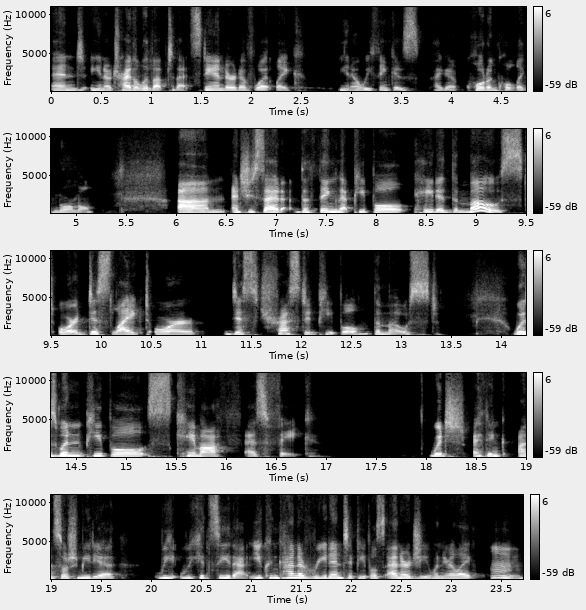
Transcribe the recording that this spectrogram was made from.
and you know try to live up to that standard of what like you know we think is i get quote unquote like normal. Um, and she said the thing that people hated the most or disliked or distrusted people the most was when people came off as fake which i think on social media we we could see that. You can kind of read into people's energy when you're like mm,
